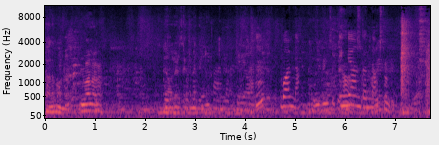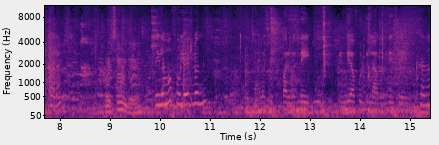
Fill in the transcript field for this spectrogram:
చాలా బాగుంది. బాగుందా? ఇండియా అంత ఉందా కదా నీలమ్మ ఫుడ్ ఎట్లుంది? చాలా సూపర్ ఉంది. ఇండియా ఫుడ్ లాగా ఉంది కదా?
